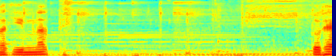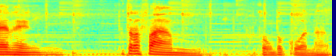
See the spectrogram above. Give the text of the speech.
นักยิมนัก ตัวแทนแห่งพุทธฟาร์มส่งประกวดนะครับ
